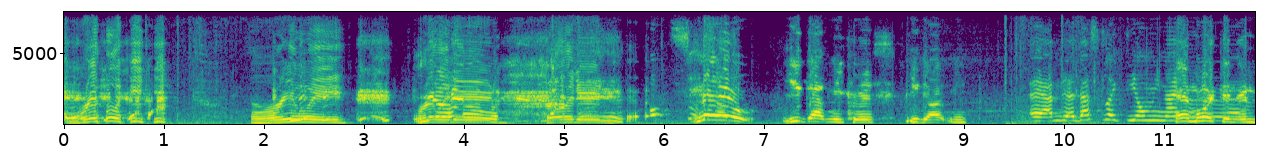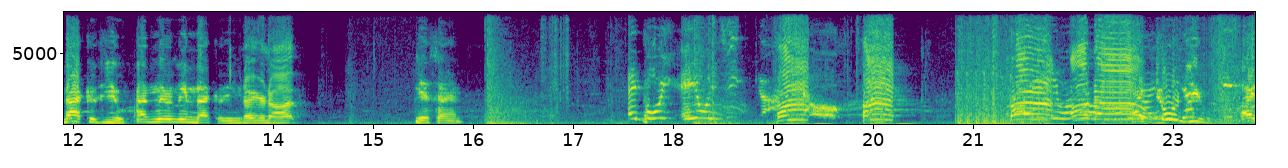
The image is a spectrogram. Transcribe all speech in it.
Really? Really? Really, No. dude? Really, dude? Oh no! You got me, Chris. You got me. Hey, I'm, that's like the only night. Hey, I'm Morton, in back of you. I'm literally in back of you. No, you're not. Yes, I am. Hey, boy, AOG. Ah! Ah! Ah! Oh no! I told you! I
